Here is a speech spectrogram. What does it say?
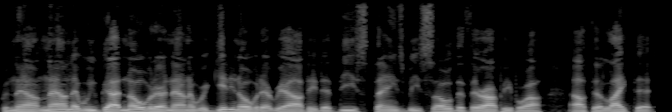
But now, now that we've gotten over there, now that we're getting over that reality that these things be so, that there are people out, out there like that,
